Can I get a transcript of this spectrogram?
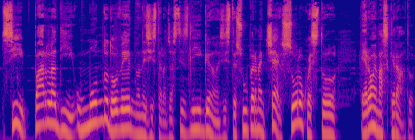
si parla di un mondo dove non esiste la Justice League, non esiste Superman, c'è solo questo eroe mascherato.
